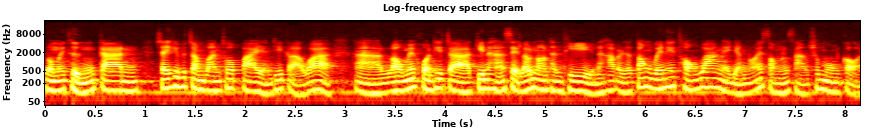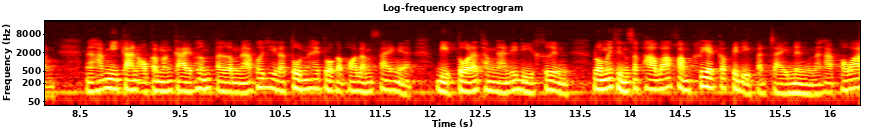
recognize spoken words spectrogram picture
รวมไปถึงการใช้ชีวิตประจำวันทั่วไปอย่างที่กล่าวว่าอ่าเราไม่ควรที่จะกินอาหารเสร็จแล้วนอนทันทีนะครับอาจจะต้องเว้นให้ท้องว่างเนี่ยอย่างน้อย 2-3 ชั่วโมงก่อน นะครับมีการออกกำลังกายเพิ่มเติมนะเพื่อที่กระตุ้นให้ตัวกระเพาะลำไส้เนี่ยบีบตัวและทำงานได้ดีขึ้น รวมไปถึงสภาวะความเครียดก็เป็นอีกปัจจัยหนึ่งนะครับ เพราะว่า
